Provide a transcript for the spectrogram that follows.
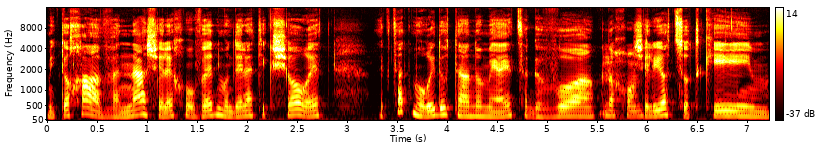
מתוך ההבנה של איך עובד מודל התקשורת, זה קצת מוריד אותנו מהעץ הגבוה, נכון. של להיות צודקים,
